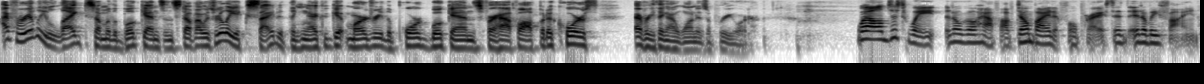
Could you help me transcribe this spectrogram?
I've really liked some of the bookends and stuff. I was really excited thinking I could get Marjorie the Porg bookends for half off, but of course, everything I want is a pre-order. Well, just wait. It'll go half off. Don't buy it at full price. It, it'll be fine.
